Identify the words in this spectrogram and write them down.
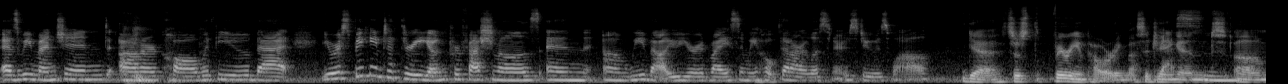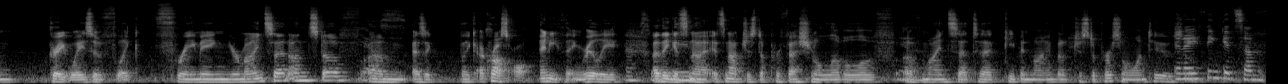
as we mentioned on our call with you, that you were speaking to three young professionals, and um, we value your advice, and we hope that our listeners do as well. Yeah, it's just very empowering messaging yes. and mm-hmm. um, great ways of like framing your mindset on stuff yes. um, as a like across all anything really. Absolutely. I think it's not it's not just a professional level of, yeah. of mindset to keep in mind, but just a personal one too. And so. I think it's some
